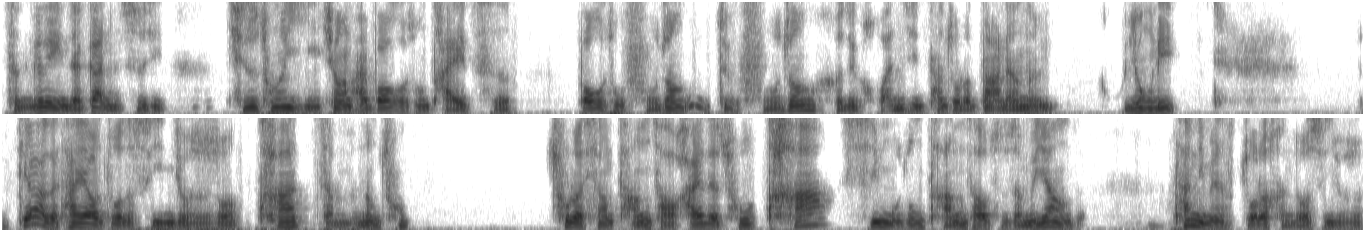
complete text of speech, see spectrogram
整个电影在干的事情。其实从影像，还包括从台词，包括从服装，这个服装和这个环境，他做了大量的用力。第二个他要做的事情就是说，他怎么能出，出了像唐朝，还得出他心目中唐朝是什么样子。他里面做了很多事情，就是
